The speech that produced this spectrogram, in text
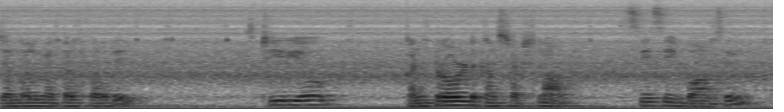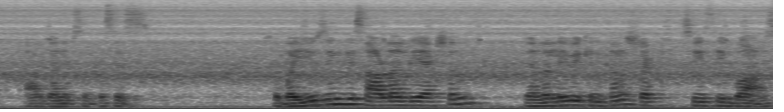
general method for the stereo controlled construction of CC bonds in organic synthesis. So by using this aldol reaction, generally we can construct CC bonds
